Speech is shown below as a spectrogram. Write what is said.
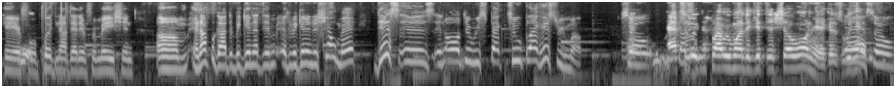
here yeah. for putting out that information. Um, and I forgot to begin at the at the beginning of the show, man. This is in all due respect to Black History Month. So absolutely, that's why we wanted to get this show on here because we yeah, have so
